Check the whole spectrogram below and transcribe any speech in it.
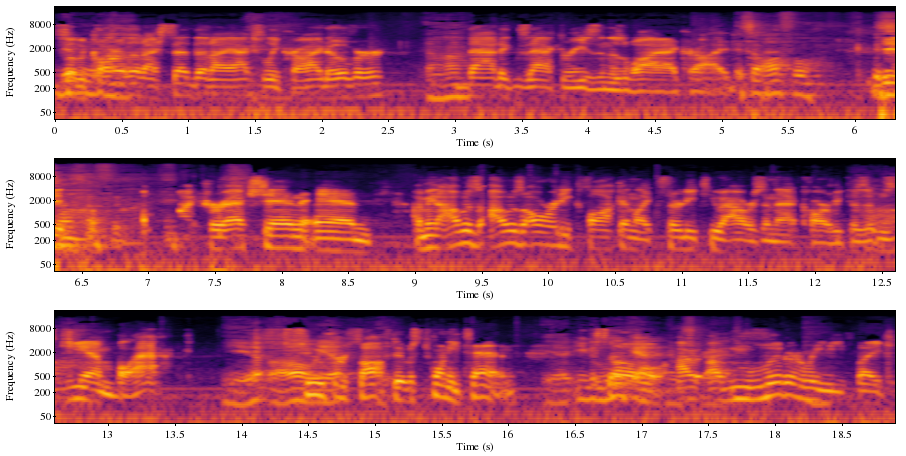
So the car that I said that I actually cried over uh-huh. That exact reason is why I cried. It's awful. It's awful. my correction and I mean I was I was already clocking like 32 hours in that car because it was GM black. Yeah, oh, super yeah. soft. It was 2010. Yeah, you can so look at it. I, am literally like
